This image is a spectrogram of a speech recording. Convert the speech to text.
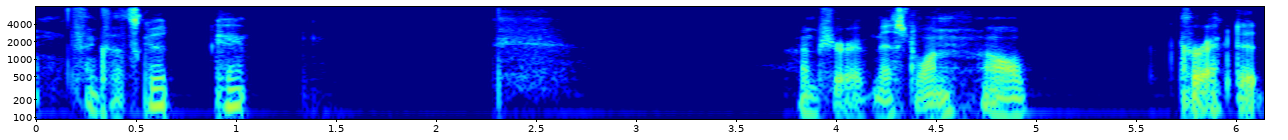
I think that's good. Okay. I'm sure I've missed one. I'll correct it.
